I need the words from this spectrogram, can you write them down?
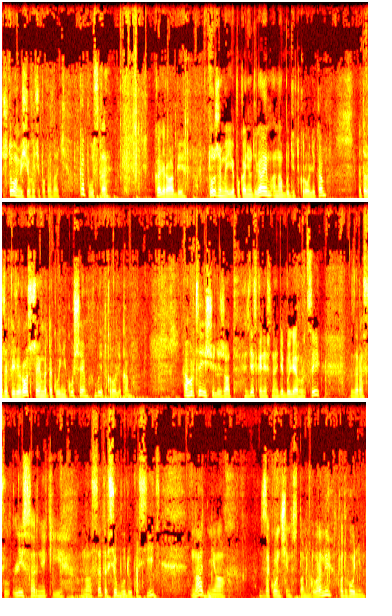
что вам еще хочу показать? Капуста, кальраби, тоже мы ее пока не удаляем, она будет кроликом. Это уже переросшая, мы такую не кушаем, будет кроликом. Огурцы еще лежат. Здесь, конечно, где были огурцы, заросли сорняки. У нас это все буду косить на днях. Закончим с помидорами, подгоним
